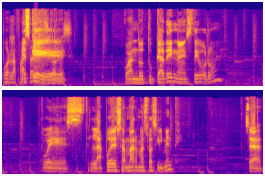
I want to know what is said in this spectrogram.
Por la falta de opciones. Cuando tu cadena es de oro, pues la puedes amar más fácilmente. O sea,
